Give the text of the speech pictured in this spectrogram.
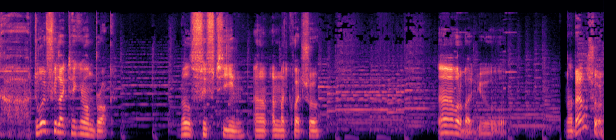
Ah, Do I feel like taking on Brock? Level 15. Uh, I'm not quite sure. Uh, what about you? Not bad? Sure.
